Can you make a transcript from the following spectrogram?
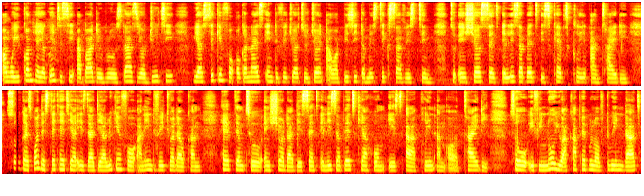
And when you come here you're going to see about the rules. That's your duty. We are seeking for organized individual to join our busy domestic service team to ensure st elizabeth is kept clean and tidy. So guys what they stated here is that they are looking for an individual that can help them to ensure that the st elizabeth care home is uh, clean and uh, tidy. So if you know you are capable of doing that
